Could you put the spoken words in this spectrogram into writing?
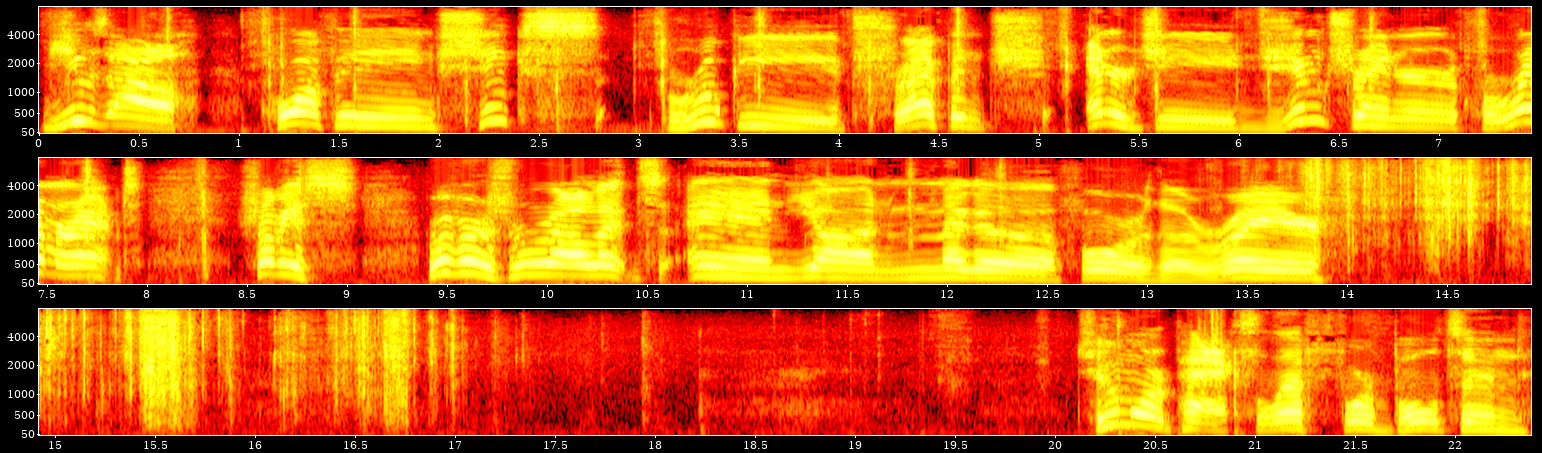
Musa, Koffing, Shinx, Grookey, Trapinch, Energy, Gym Trainer, Cramorant, Tropius, Reverse Rowlet, and Yanmega for the rare. Two more packs left for Boltund.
